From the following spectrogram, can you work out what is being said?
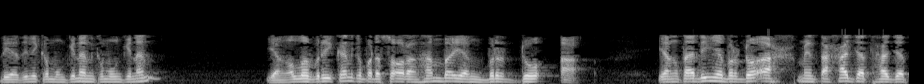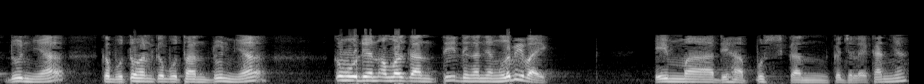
Lihat ini kemungkinan-kemungkinan yang Allah berikan kepada seorang hamba yang berdoa. Yang tadinya berdoa minta hajat-hajat dunia, kebutuhan-kebutuhan dunia, kemudian Allah ganti dengan yang lebih baik. Ima dihapuskan kejelekannya,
